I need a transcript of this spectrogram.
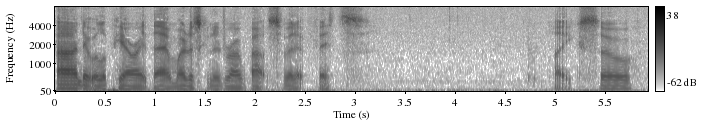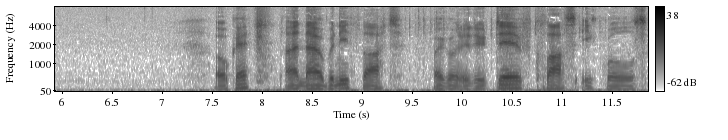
And it will appear right there and we're just going to drag that so that it fits like so. Okay, and now beneath that, we're going to do div class equals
